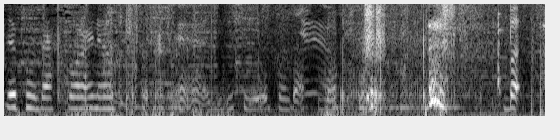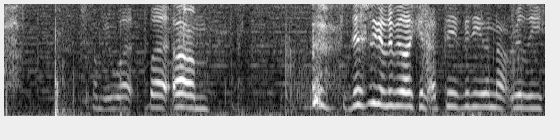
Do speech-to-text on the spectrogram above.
They're playing basketball right now. And you can see they're playing basketball. But um this is gonna be like an update video, not really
